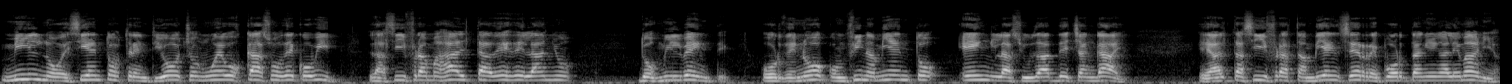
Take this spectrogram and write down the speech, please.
1.938 nuevos casos de COVID la cifra más alta desde el año 2020. Ordenó confinamiento en la ciudad de Shanghái. Eh, altas cifras también se reportan en Alemania.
